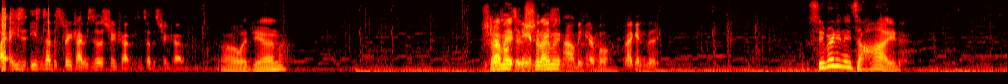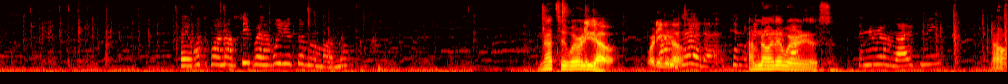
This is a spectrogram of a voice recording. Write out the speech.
I, he's, he's inside the string trap. He's inside the string trap. He's inside the string trap. Oh, again. Should I make? Should I make? Somehow. Be careful. I'm not getting the. C needs to hide. Hey, what's going on? See, Brandon, what are you talking about, man? Natsu, where Where'd are he you? go? Where'd he I'm go? dead. Can, I have no idea where he is. Can you revive me? No,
